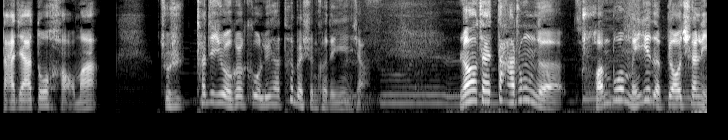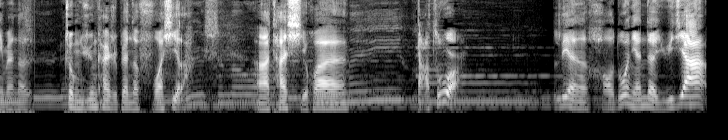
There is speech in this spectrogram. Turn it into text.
大家都好吗？就是他这几首歌给我留下特别深刻的印象。然后在大众的传播媒介的标签里面呢，郑钧开始变得佛系了，啊，他喜欢打坐。练好多年的瑜伽，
